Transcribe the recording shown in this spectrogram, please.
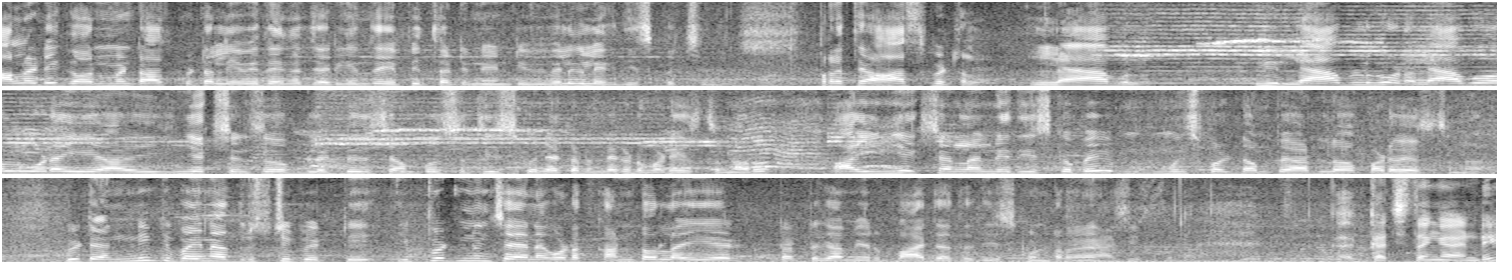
already government hospital ఏ విధంగా జరిగిందో ఏపీ థర్టీ నైన్ టీవీ వెలుగులోకి తీసుకొచ్చింది. ప్రతి హాస్పిటల్ ల్యాబులు ఈ ల్యాబ్లు కూడా ల్యాబ్ వాళ్ళు కూడా ఈ ఇంజెక్షన్స్ బ్లడ్ శాంపుల్స్ తీసుకొని ఎక్కడంటే అక్కడ పడేస్తున్నారు. ఆ ఇంజెక్షన్లు అన్నీ తీసుకుపోయి మున్సిపల్ డంప్ యార్డ్లో పడవేస్తున్నారు. వీటన్నిటిపైన దృష్టి పెట్టి ఇప్పటి నుంచి అయినా కూడా కంట్రోల్ అయ్యేటట్టుగా మీరు బాధ్యత తీసుకుంటారని ఆశిస్తున్నాను. ఖచ్చితంగా అండి.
